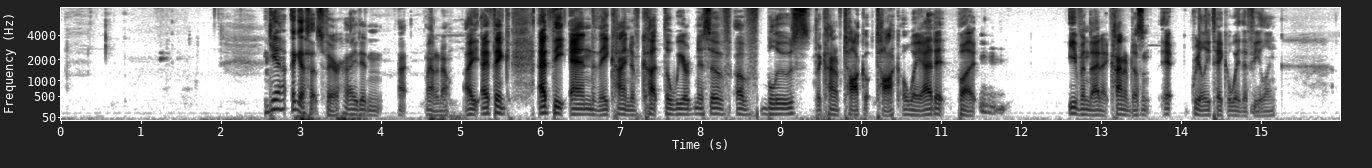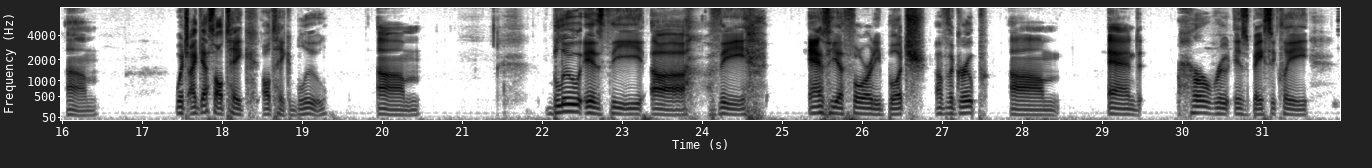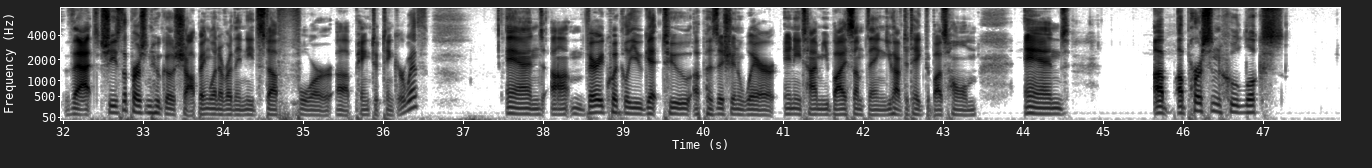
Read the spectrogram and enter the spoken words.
Yeah, I guess that's fair. I didn't. I, I don't know. I, I think at the end they kind of cut the weirdness of, of blues. They kind of talk talk away at it, but Mhm. even then, it kind of doesn't it really take away the feeling. Um, which I guess I'll take. I'll take blue. Um, blue is the uh the anti-authority butch of the group. Um, and her route is basically that she's the person who goes shopping whenever they need stuff for uh, Pink to tinker with. And um, very quickly, you get to a position where anytime you buy something, you have to take the bus home. And a, a person who looks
